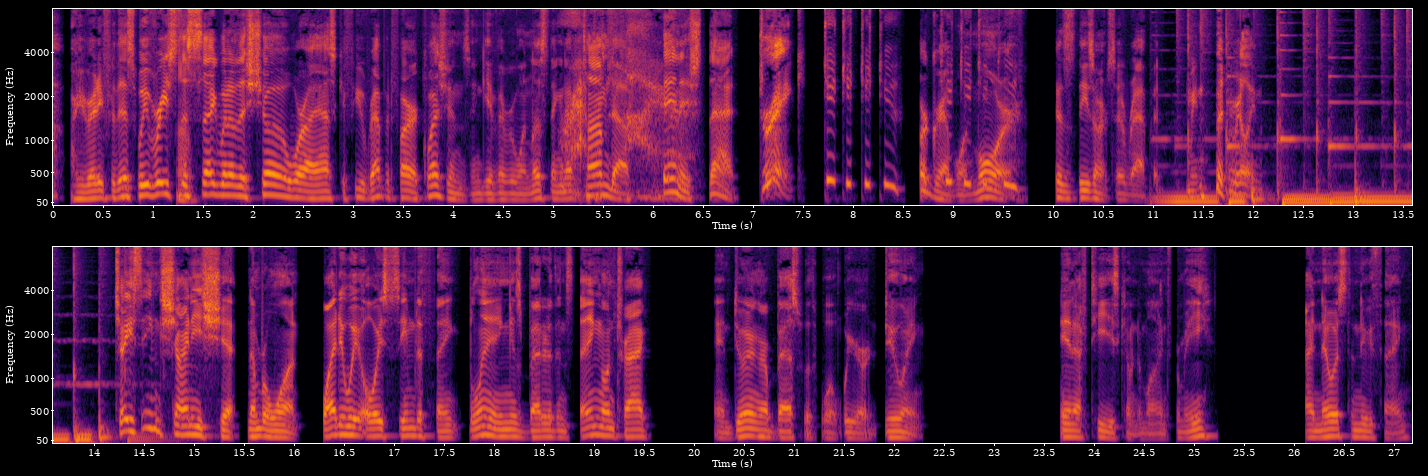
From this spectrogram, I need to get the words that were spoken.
Are you ready for this? We've reached Oh. the segment of the show where I ask a few rapid fire questions and give everyone listening enough time to finish that drink Do, do, do, do. or grab one more because these aren't so rapid. I mean, really. Chasing shiny shit. Number one. Why do we always seem to think bling is better than staying on track and doing our best with what we are doing? NFTs come to mind for me. I know it's the new thing.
